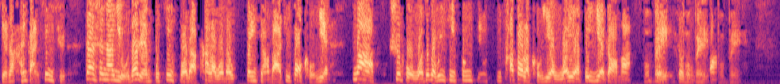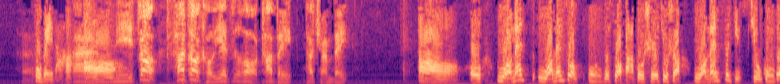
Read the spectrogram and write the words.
写着很感兴趣。但是呢，有的人不信佛的看了我的分享吧，就造口业。那师傅，我这个微信分他造了口业，我也背业障吗？不背这不背种情况不背。嗯不背的哈。哎哦，你造他造口业之后，他背，他全背。哦哦，我们我们做嗯做法布施，就是我们自己修功德，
